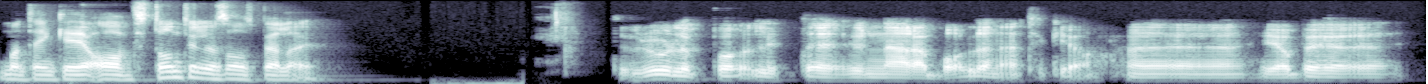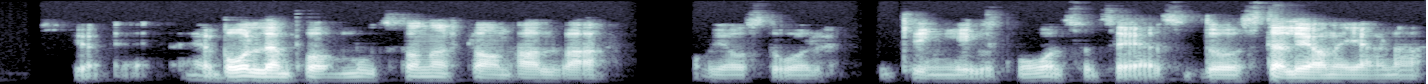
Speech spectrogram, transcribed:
om man tänker i avstånd till en sån spelare? Det beror på lite hur nära bollen är tycker jag. Eh, jag behöver bollen på motståndarens planhalva och jag står kring eget mål så att säga, så då ställer jag mig gärna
